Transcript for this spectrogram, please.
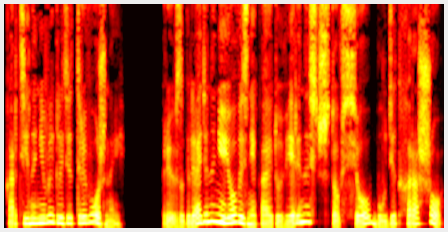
картина не выглядит тревожной. При взгляде на нее возникает уверенность, что все будет хорошо.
